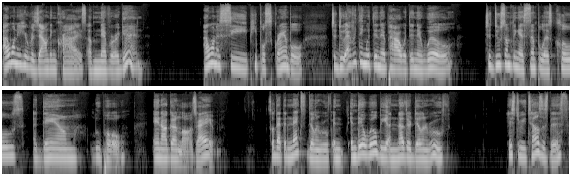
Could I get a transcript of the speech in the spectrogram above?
I want to hear resounding cries of never again. I want to see people scramble to do everything within their power, within their will, to do something as simple as close a damn loophole in our gun laws, right? So that the next Dylann Roof, and, and there will be another Dylann Roof, history tells us this,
